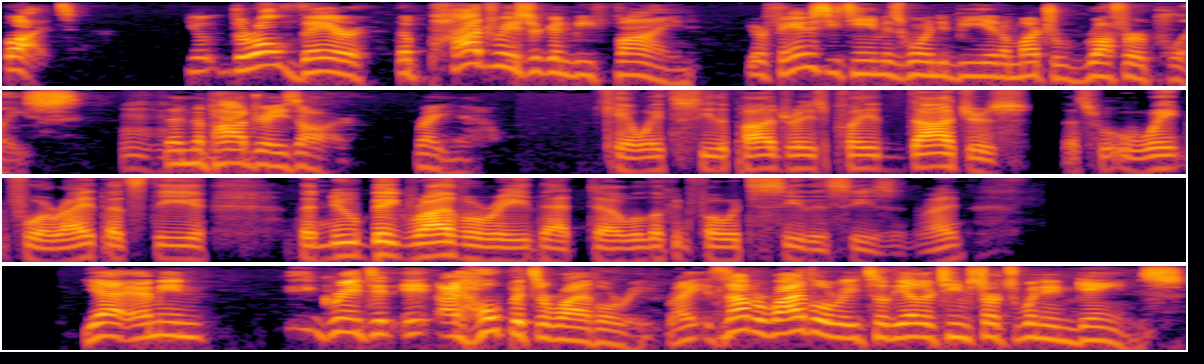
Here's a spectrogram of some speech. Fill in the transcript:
But you know, they're all there. The Padres are going to be fine. Your fantasy team is going to be in a much rougher place mm-hmm. than the Padres are right now. Can't wait to see the Padres play the Dodgers. That's what we're waiting for, right? That's the the new big rivalry that uh, we're looking forward to see this season, right? Yeah, I mean, granted, it, I hope it's a rivalry, right? It's not a rivalry until the other team starts winning games.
